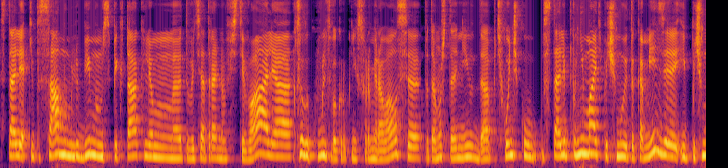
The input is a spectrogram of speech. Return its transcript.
стали типа, самым любимым спектаклем этого театрального фестиваля. Целый культ вокруг них сформировался, потому что они, да, потихонечку стали понимать, почему это комедия и почему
